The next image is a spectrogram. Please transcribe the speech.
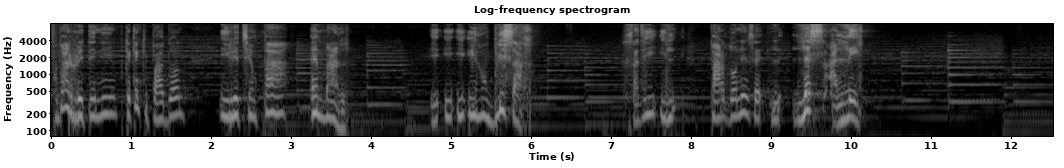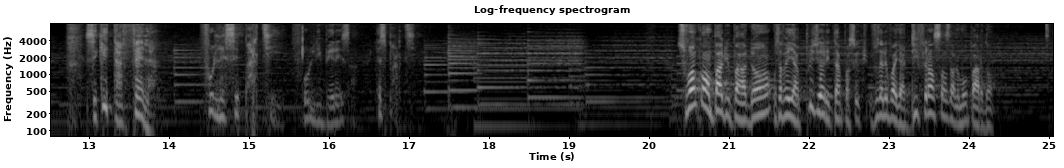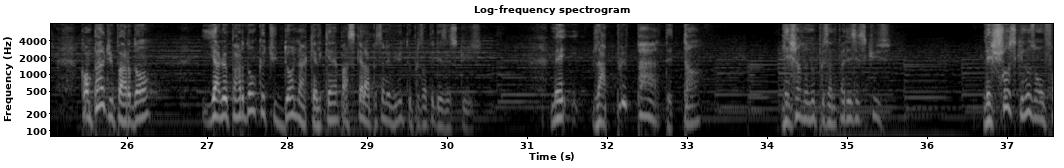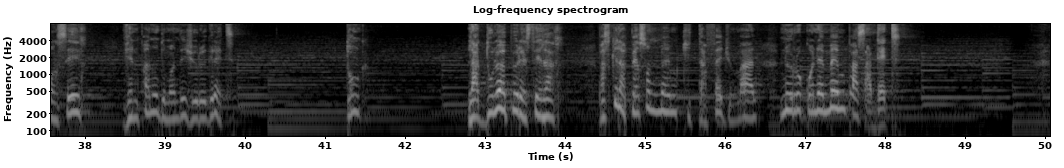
faut pas retenir. Quelqu'un qui pardonne, il ne retient pas un mal. Il, oublie ça. C'est-à-dire, il, pardonner, c'est laisse aller. Ce qui t'a fait là, il faut laisser partir. Il faut libérer ça. Laisse partir. Souvent, quand on parle du pardon, vous savez, il y a plusieurs étapes parce que vous allez voir, il y a différents sens dans le mot pardon. Quand on parle du pardon, il y a le pardon que tu donnes à quelqu'un parce que la personne est venue te présenter des excuses. Mais la plupart des temps, les gens ne nous présentent pas des excuses. Les choses qui nous ont offensés ne viennent pas nous demander je regrette. Donc, la douleur peut rester là. Parce que la personne même qui t'a fait du mal ne reconnaît même pas sa dette.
